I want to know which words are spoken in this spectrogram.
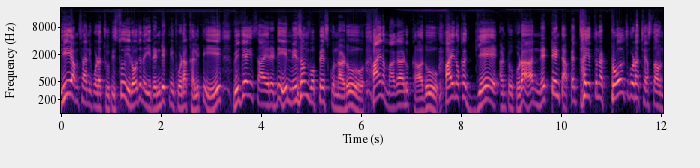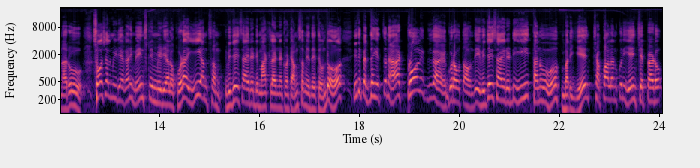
ఈ అంశాన్ని కూడా చూపిస్తూ ఈ రోజున ఈ రెండింటిని కూడా కలిపి విజయసాయి సాయిరెడ్డి నిజం ఒప్పేసుకున్నాడు. ఆయన మగాడు కాదు. ఆయన ఒక గే అంటూ కూడా నెట్టింట పెద్ద ఎత్తున ట్రోల్స్ కూడా చేస్తూ ఉన్నారు. సోషల్ మీడియా కానీ మెయిన్ స్ట్రీమ్ మీడియాలో కూడా ఈ అంశం విజయసాయి రెడ్డి మాట్లాడినటువంటి అంశం ఏదైతే ఉందో ఇది పెద్ద ఎత్తున ట్రోల్గా గురవుతా ఉంది. విజయసాయి రెడ్డి తను మరి ఏం చెప్పాలనుకుని ఏం చెప్పాడో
